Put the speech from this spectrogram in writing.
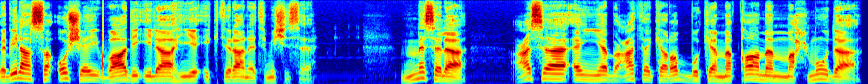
ve bilhassa o şey vadi ilahiye iktiran etmiş ise. Mesela Asa en yeb'ateke rabbuke mekamen mahmuda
